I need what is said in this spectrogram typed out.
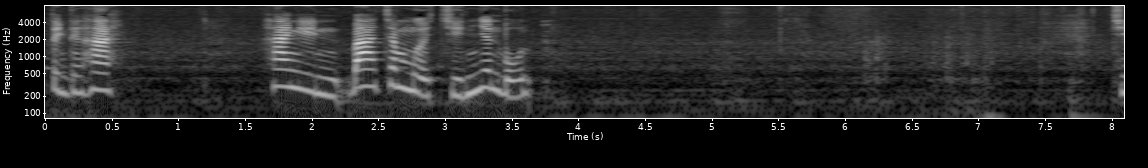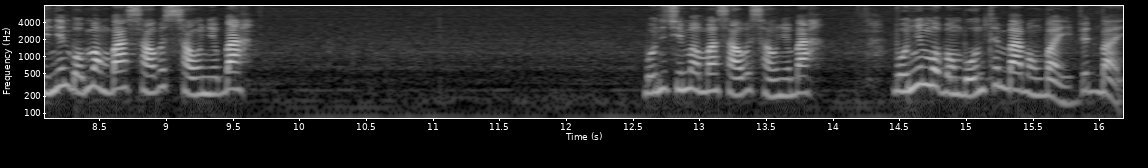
tính thứ hai. 2319 nhân 4 9 nhân 4 bằng 36 với 6 nhớ 3 4 9 bằng 36 với 6 nhớ 3 4 nhân 1 bằng 4 thêm 3 bằng 7 viết 7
